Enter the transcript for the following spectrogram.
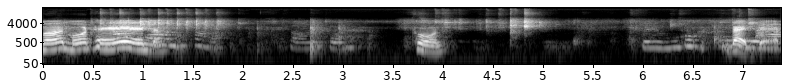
man, montagne. พนได้แบบ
